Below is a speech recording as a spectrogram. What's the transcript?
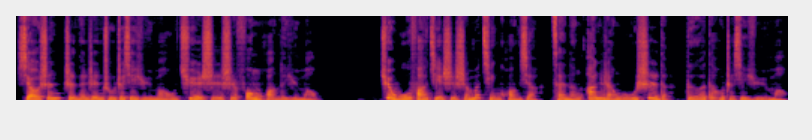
小申只能认出这些羽毛确实是凤凰的羽毛，却无法解释什么情况下才能安然无事的得到这些羽毛。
